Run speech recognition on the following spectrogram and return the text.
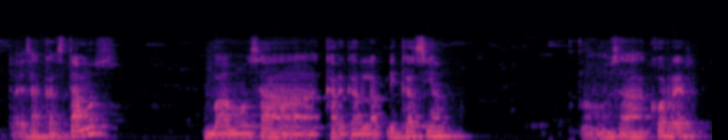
Entonces acá estamos. Vamos a cargar la aplicación. Vamos a correr.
